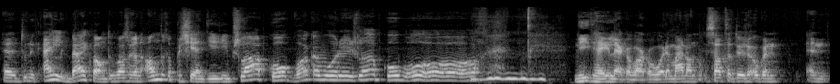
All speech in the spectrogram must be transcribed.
En toen ik eindelijk bijkwam, toen was er een andere patiënt die riep... Slaapkop, wakker worden, slaapkop, oh. niet heel lekker wakker worden. Maar dan zat er dus ook een, een,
